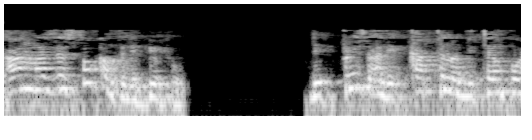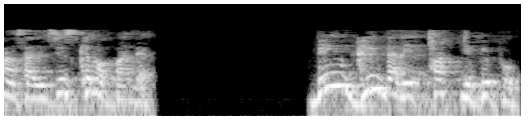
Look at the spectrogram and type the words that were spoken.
And as they spoke unto the people, the priest and the captain of the temple and Sadducees came upon them, being grieved that they taught the people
